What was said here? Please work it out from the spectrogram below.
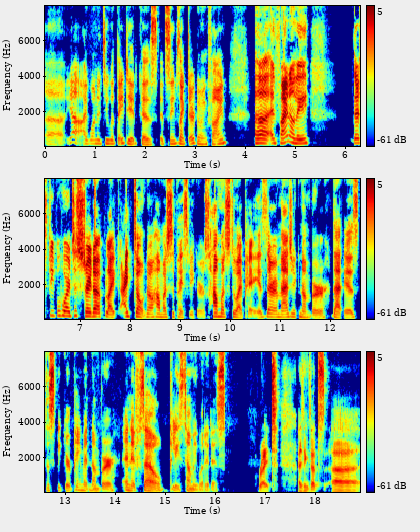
uh yeah i want to do what they did because it seems like they're doing fine uh and finally there's people who are just straight up like, I don't know how much to pay speakers. How much do I pay? Is there a magic number that is the speaker payment number? And if so, please tell me what it is. Right. I think that's uh,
